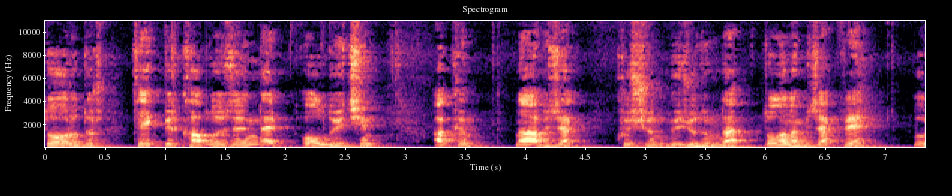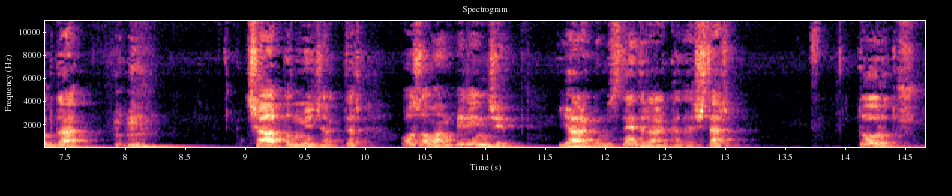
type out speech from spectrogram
Doğrudur. Tek bir kablo üzerinde olduğu için akım ne yapacak? Kuşun vücudunda dolanamayacak ve burada çarpılmayacaktır. O zaman birinci yargımız nedir arkadaşlar? Doğrudur.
